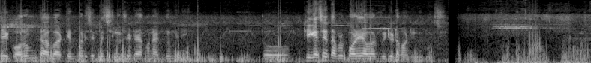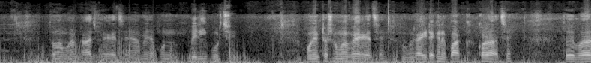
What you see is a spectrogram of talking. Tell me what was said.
যে গরমটা বা টেম্পারেচারটা ছিল সেটা এখন একদমই নেই। তো ঠিক আছে, তারপর পরে আবার ভিডিওটা কন্টিনিউ করছি। তো আমার কাজ হয়ে গেছে, আমি এখন বেরিয়ে পড়ছি। অনেকটা সময় হয়ে গেছে, আমার গাড়িটা এখানে পার্ক করা আছে। তো এবার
